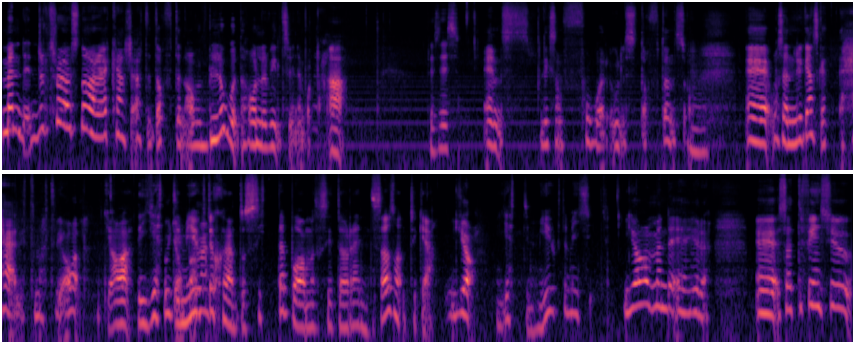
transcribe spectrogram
Men då tror jag snarare kanske att doften av blod håller vildsvinen borta. ja, precis. Än liksom fårullsdoften så. Mm. Eh, och sen är det ganska härligt material. Ja, det är jättemjukt och skönt att sitta på om man ska sitta och rensa och sånt tycker jag. Ja. Jättemjukt och mysigt. Ja, men det är ju det. Eh, så att det finns ju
